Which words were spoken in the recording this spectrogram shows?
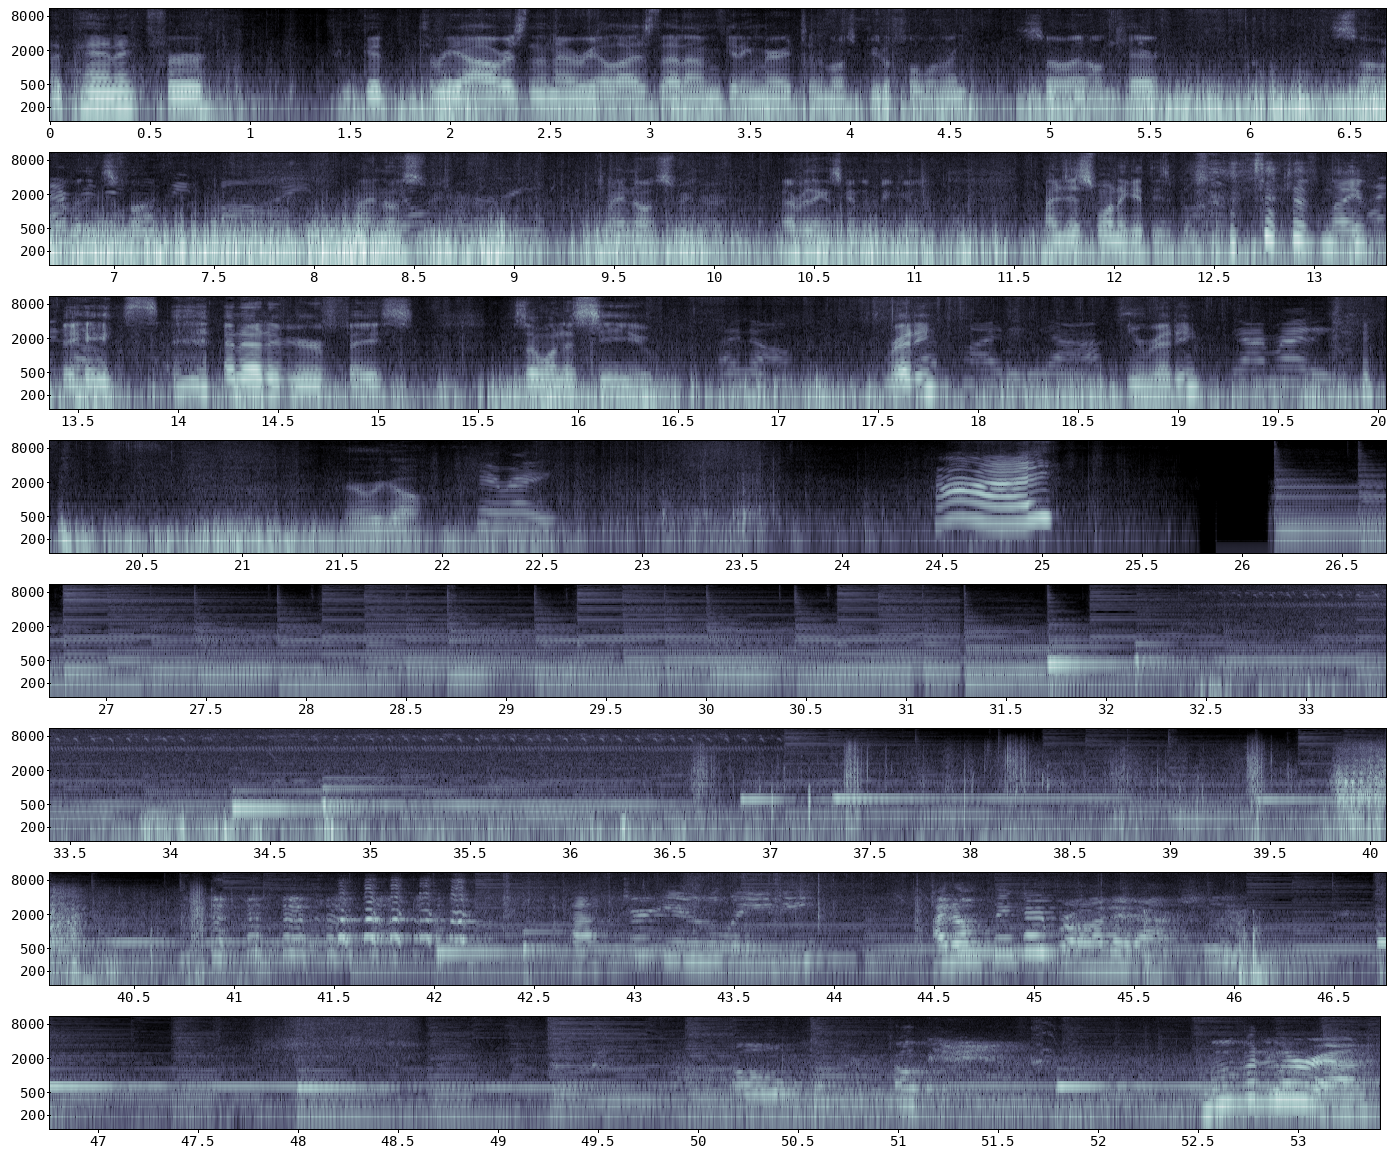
I panicked for a good three hours, and then I realized that I'm getting married to the most beautiful woman, so I don't care. So everything's fine. fine. I know, Don't sweetheart. I know, sweetheart. Everything's gonna be good. I just want to get these balloons out of my I know. face and out of your face, because I want to see you. I know. Ready? I'm hiding, yeah. You ready? Yeah, I'm ready. Here we go. Okay, ready. After you, lady. I don't think I brought it actually. Oh, okay. Moving it around.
